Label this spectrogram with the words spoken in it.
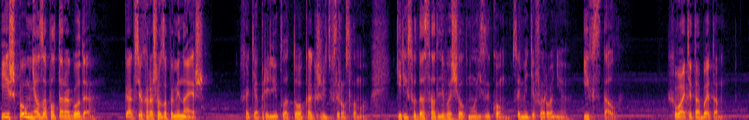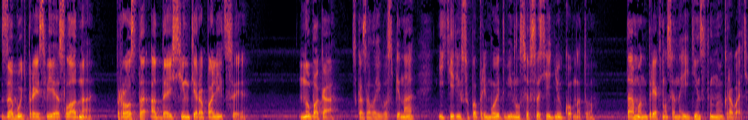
Ишь, поумнел за полтора года. Как все хорошо запоминаешь. Хотя прилипло то, как жить взрослому. Кирису досадливо щелкнул языком, заметив иронию, и встал. «Хватит об этом. Забудь про СВС, ладно? Просто отдай Синкера полиции». «Ну пока», – сказала его спина, и Кирису по прямой двинулся в соседнюю комнату. Там он брякнулся на единственную кровать.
